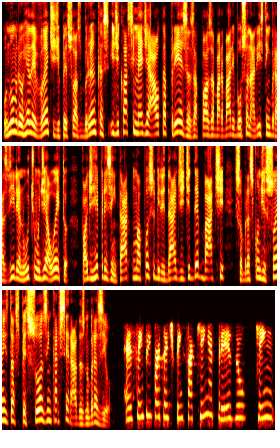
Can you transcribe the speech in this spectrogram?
o número relevante de pessoas brancas e de classe média alta presas após a barbárie bolsonarista em Brasília no último dia 8 pode representar uma possibilidade de debate sobre as condições das pessoas encarceradas no Brasil. É sempre importante pensar quem é preso, quem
